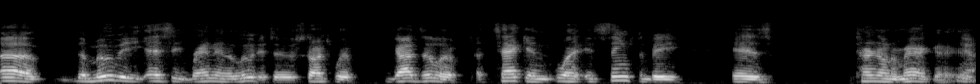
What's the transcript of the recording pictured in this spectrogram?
uh, the movie, as he Brandon alluded to, starts with Godzilla attacking what it seems to be is turn on America, Yeah.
